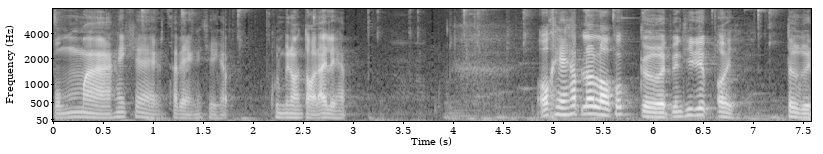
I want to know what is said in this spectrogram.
ผมมาให้แค่แสดงเฉยครับ คุณไปนอนต่อได้เลยครับ โอเคครับ แล้วเราก็เกิดเป็นที่เรียบเอ้ย ตื่น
